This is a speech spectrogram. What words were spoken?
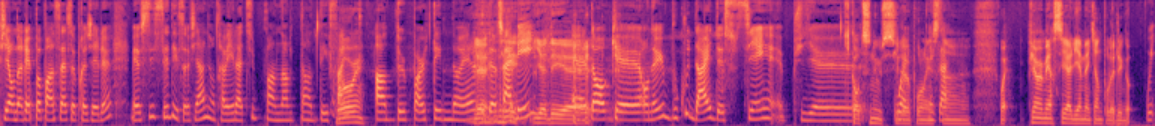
puis on n'aurait pas pensé à ce projet-là. Mais aussi, Sid et Sofiane, ils ont travaillé là-dessus pendant le temps des fêtes. Entre deux parties de Noël Le- et de famille. il y a des donc, on a eu beaucoup d'aide, de soutien, puis... euh, qui continue aussi ouais, là pour l'instant. Ouais. Puis un merci à Liam McCann pour le jingle. Oui.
